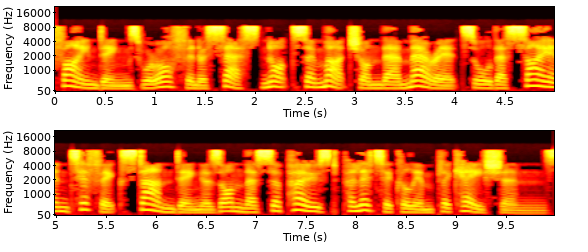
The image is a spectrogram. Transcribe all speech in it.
findings were often assessed not so much on their merits or their scientific standing as on their supposed political implications.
